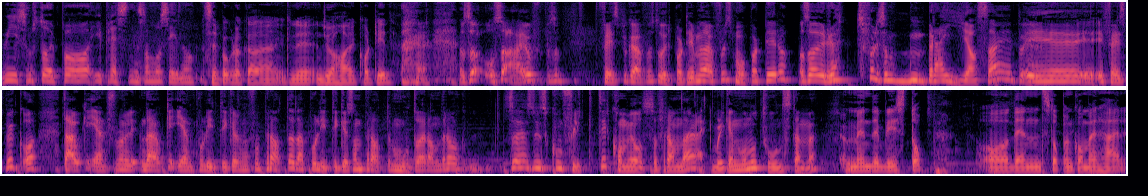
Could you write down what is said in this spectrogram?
vi som står på, i pressen som må si noe. Se på klokka, du har kort tid. og så er jo altså, Facebook er jo for store partier, men det er jo for små partier òg. Altså, Rødt får liksom breia seg i, i Facebook. Og det er, jo ikke én politiker som får prate, det er politikere som prater mot hverandre. Og, så jeg syns konflikter kommer jo også fram der. Det blir ikke en monoton stemme. Men det blir stopp. Og den stoppen kommer her.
